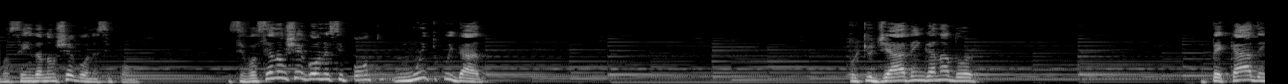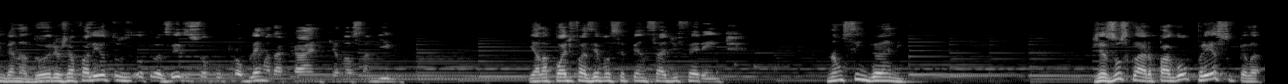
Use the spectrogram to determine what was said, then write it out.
você ainda não chegou nesse ponto. E se você não chegou nesse ponto, muito cuidado. Porque o diabo é enganador. O pecado é enganador. Eu já falei outros, outras vezes sobre o problema da carne, que é nosso amigo. E ela pode fazer você pensar diferente. Não se engane. Jesus, claro, pagou o preço pela,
